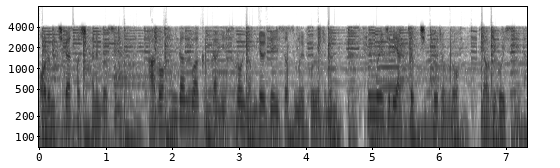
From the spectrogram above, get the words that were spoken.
얼음치가 서식하는 것은 과거 한강과 금강이 서로 연결돼 있었음을 보여주는 생물지리학적 지표종으로 여기고 있습니다.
